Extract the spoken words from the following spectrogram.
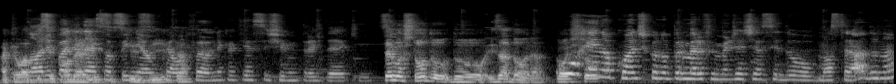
Aquela Lori pode dar essa opinião, que ela foi a única que assistiu em 3D aqui. Você gostou do, do Isadora? O Gostou? Reino Quântico no primeiro filme já tinha sido mostrado, né?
